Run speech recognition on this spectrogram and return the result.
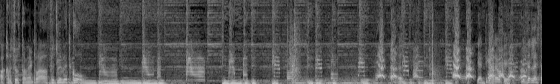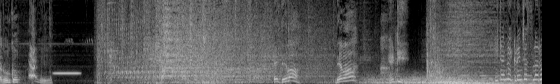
అక్కడ చూస్తామేంట్రా ఫ్రిడ్జ్లో వెతుకో. గట్టిగా అరవకే. నిద్ర లేస్తారు ఊరుకో. ఏ దేవా! దేవా! ఏంటి? ఈ టైంలో ఇక్కడేం చేస్తున్నారు?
